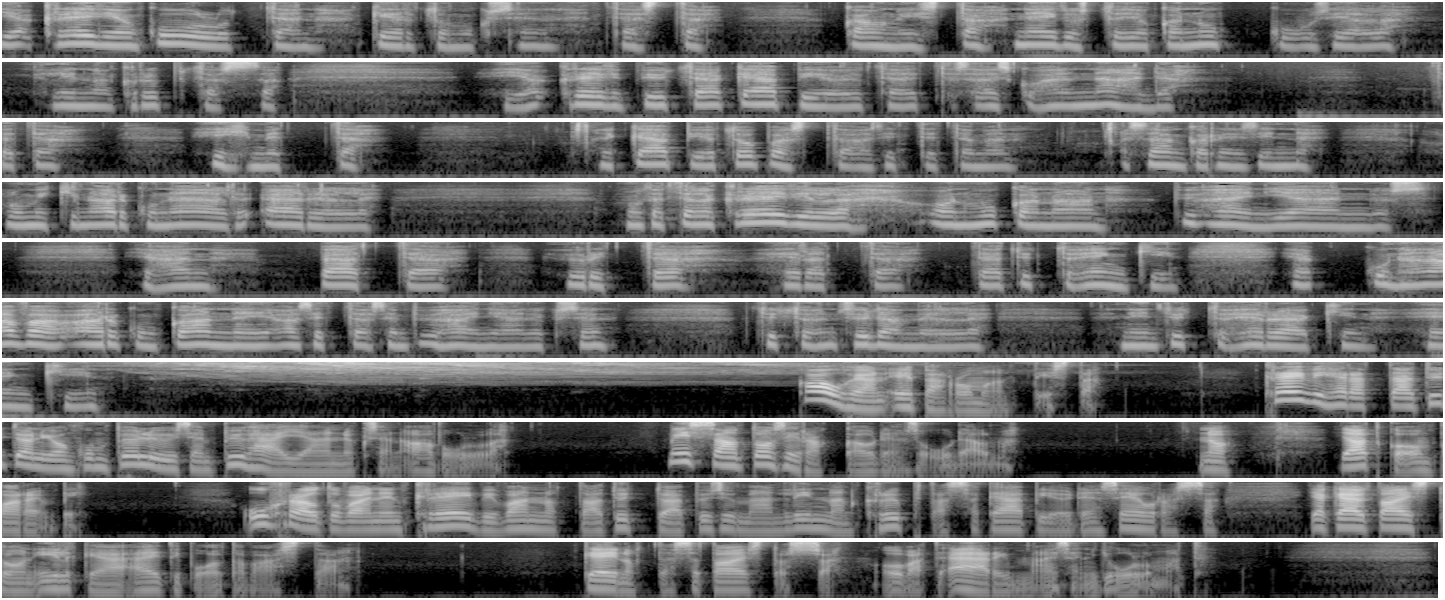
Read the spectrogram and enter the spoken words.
ja Kreivi on kuullut tämän kertomuksen tästä kauniista neidosta, joka nukkuu siellä linnan kryptassa. Ja Kreivi pyytää kääpiöiltä, että saisiko hän nähdä tätä ihmettä. Ja kääpiöt opastaa sitten tämän sankarin sinne lumikin arkun äärelle. Mutta tällä Kreivillä on mukanaan pyhäin jäännös – ja hän päättää yrittää herättää tämä tyttö henkiin. Ja kun hän avaa arkun kannen ja asettaa sen pyhäinjäännöksen tytön sydämelle, niin tyttö herääkin henkiin. Kauhean epäromanttista. Kreivi herättää tytön jonkun pölyisen pyhäinjäännöksen avulla. Missä on tosirakkauden suudelma? No, jatko on parempi. Uhrautuvainen Kreivi vannottaa tyttöä pysymään linnan kryptassa kääpiöiden seurassa ja käy taistoon ilkeää äitipuolta vastaan. Keinot tässä taistossa ovat äärimmäisen julmat.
